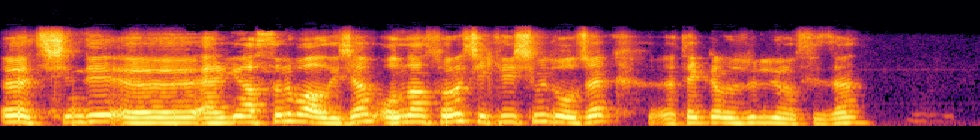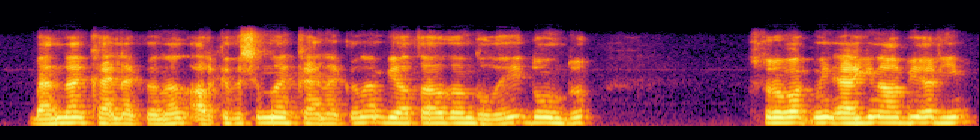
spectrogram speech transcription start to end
Evet şimdi e, Ergin Aslan'ı bağlayacağım. Ondan sonra çekilişimiz olacak. E, tekrar özür diliyorum sizden. Benden kaynaklanan, arkadaşımdan kaynaklanan bir hatadan dolayı dondu. Kusura bakmayın Ergin abi arayayım.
